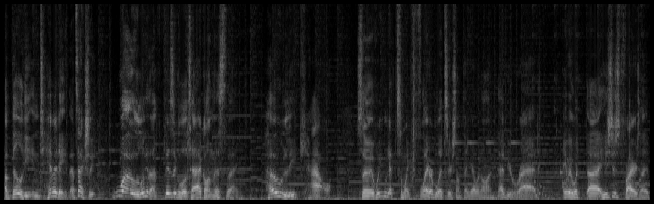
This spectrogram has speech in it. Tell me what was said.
ability, intimidate, that's actually, whoa, look at that physical attack on this thing. Holy cow. So if we can get some like flare blitz or something going on, that'd be rad. Anyway, what, uh, he's just fire type.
